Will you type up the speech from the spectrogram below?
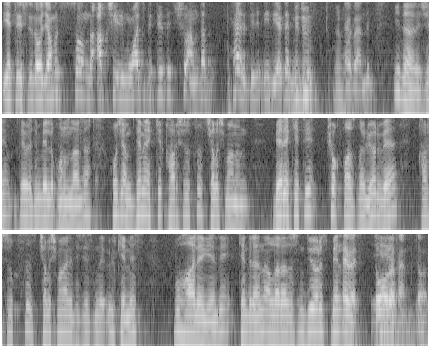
Yetiştirdi hocamız. Sonra Akşehir'i muhatip bitirdi. Şu anda her biri bir yerde müdür. Evet. Efendim. İdareci, devletin belli konumlarda. Hocam demek ki karşılıksız çalışmanın bereketi çok fazla oluyor ve karşılıksız çalışmalar neticesinde ülkemiz bu hale geldi. Kendilerine Allah razı olsun diyoruz. Ben Evet. Doğru Ee, efendim. Doğru.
